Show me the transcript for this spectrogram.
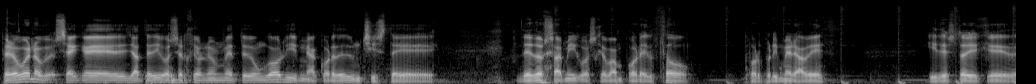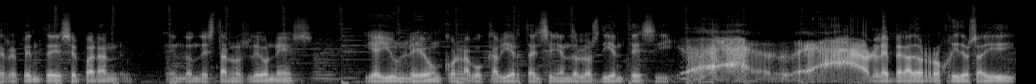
Pero bueno, sé que, ya te digo, Sergio León metió un gol y me acordé de un chiste de dos amigos que van por el zoo por primera vez. Y de esto de que de repente se paran en donde están los leones y hay un león con la boca abierta enseñando los dientes y le pega dos rojidos ahí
